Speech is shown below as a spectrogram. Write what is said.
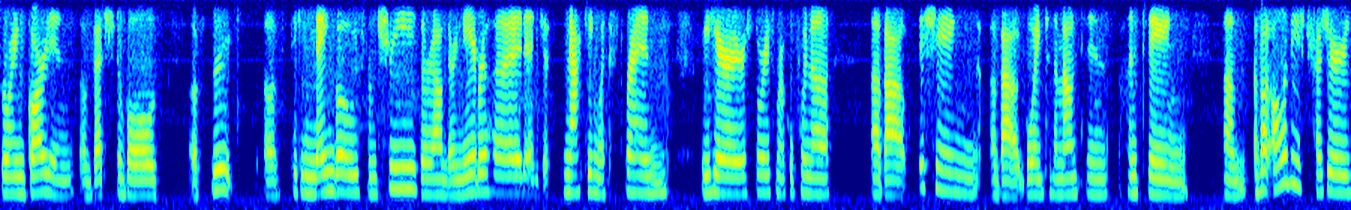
growing gardens of vegetables, of fruits, of picking mangoes from trees around their neighborhood and just snacking with friends. We hear stories from our Kupuna about fishing, about going to the mountains, hunting, um, about all of these treasures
